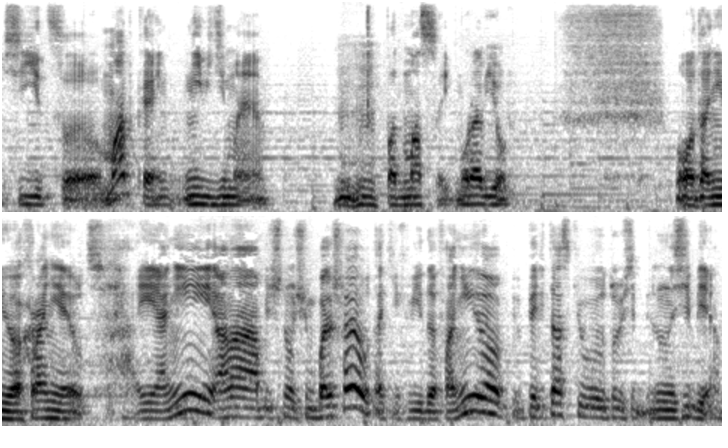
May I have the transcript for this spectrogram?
сидит матка невидимая угу. под массой муравьев. Вот, они ее охраняют. И они, она обычно очень большая у таких видов, они ее перетаскивают на себе.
